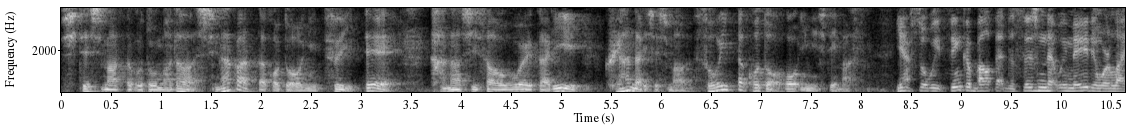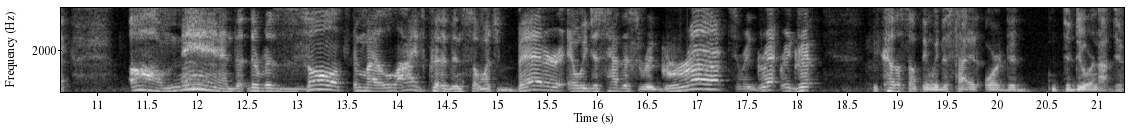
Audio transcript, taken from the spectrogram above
してしまったことまたはしなかったことについて悲しさを覚えたり悔やんだりしてしまうそういったことを意味しています。 Yeah, so we think about that decision that we made and we're like, oh man, the, the results in my life could have been so much better. And we just have this regret, regret, regret because of something we decided or did to do or not do.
